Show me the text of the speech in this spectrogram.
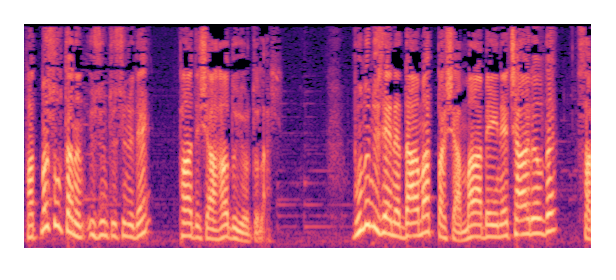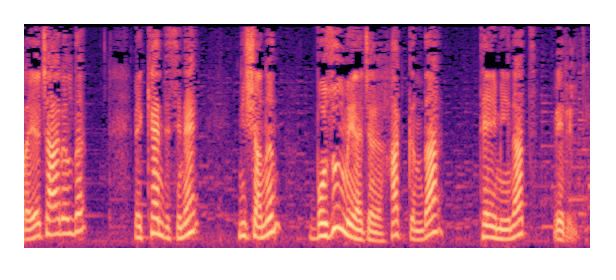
Fatma Sultan'ın üzüntüsünü de padişaha duyurdular. Bunun üzerine damat paşa mabeyine çağrıldı, saraya çağrıldı ve kendisine nişanın bozulmayacağı hakkında teminat verildi.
